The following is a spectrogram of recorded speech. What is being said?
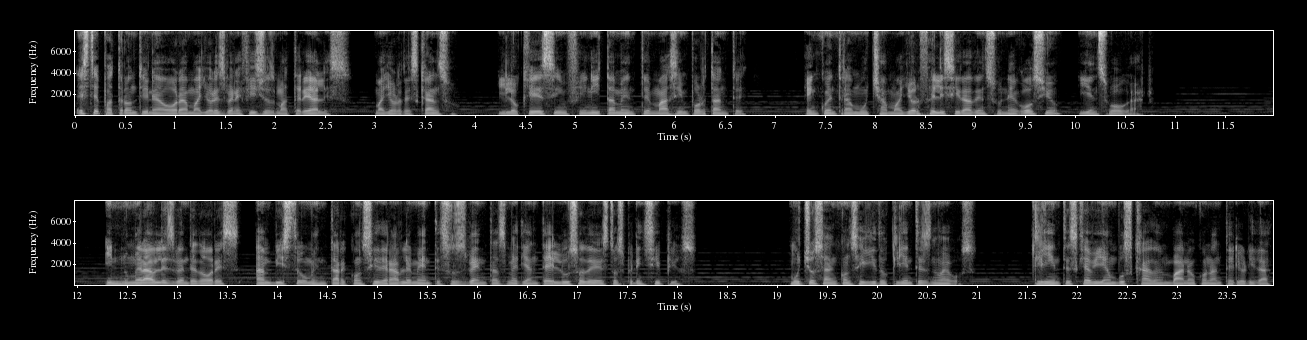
Este patrón tiene ahora mayores beneficios materiales, mayor descanso, y lo que es infinitamente más importante, encuentra mucha mayor felicidad en su negocio y en su hogar. Innumerables vendedores han visto aumentar considerablemente sus ventas mediante el uso de estos principios. Muchos han conseguido clientes nuevos, clientes que habían buscado en vano con anterioridad.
